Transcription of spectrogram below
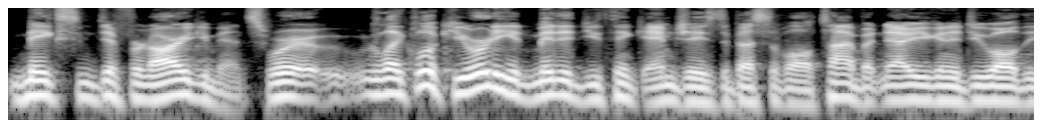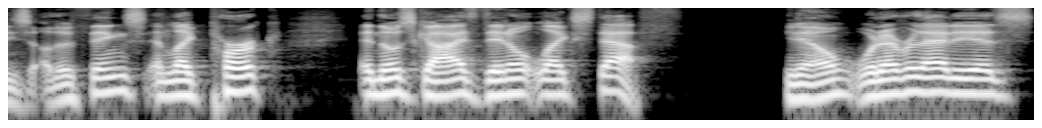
make some different arguments where like look you already admitted you think mj is the best of all time but now you're going to do all these other things and like perk and those guys they don't like steph you know whatever that is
